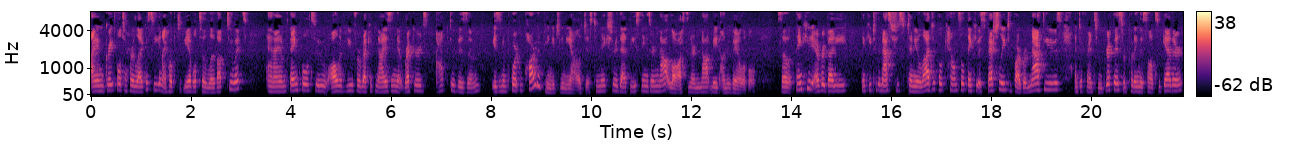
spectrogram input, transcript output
i'm grateful to her legacy and i hope to be able to live up to it and I am thankful to all of you for recognizing that records activism is an important part of being a genealogist to make sure that these things are not lost and are not made unavailable. So thank you to everybody. Thank you to the Massachusetts Genealogical Council. Thank you especially to Barbara Matthews and to Francine Griffiths for putting this all together.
